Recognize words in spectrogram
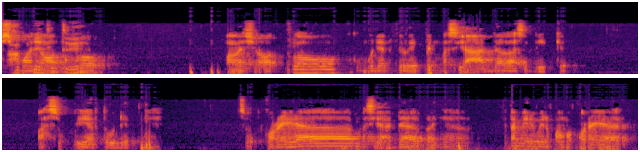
semuanya ya. outflow. Malaysia outflow, kemudian Filipina masih ada lah sedikit masuk year to date-nya. South Korea masih ada banyak. Kita mirip-mirip sama Korea.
